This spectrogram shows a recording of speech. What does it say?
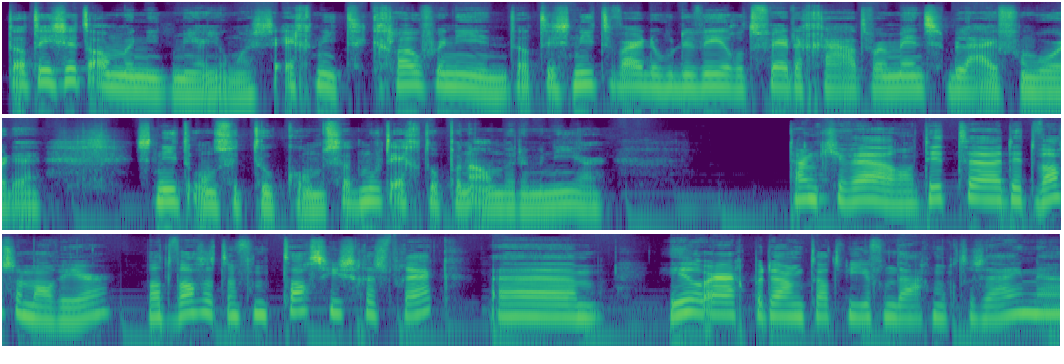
Dat is het allemaal niet meer, jongens. Echt niet. Ik geloof er niet in. Dat is niet waar de, hoe de wereld verder gaat, waar mensen blij van worden. Het is niet onze toekomst. Dat moet echt op een andere manier. Dankjewel. Dit, uh, dit was hem alweer. Wat was het een fantastisch gesprek. Um, heel erg bedankt dat we hier vandaag mochten zijn uh,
